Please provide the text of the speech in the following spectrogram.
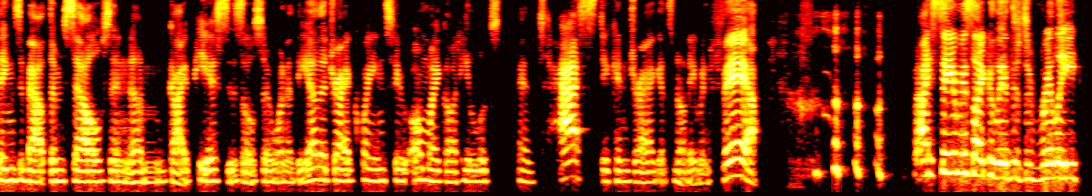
things about themselves. And um, guy pearce is also one of the other drag queens who oh my god he looks fantastic in drag. It's not even fair. I see him as like there's a really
